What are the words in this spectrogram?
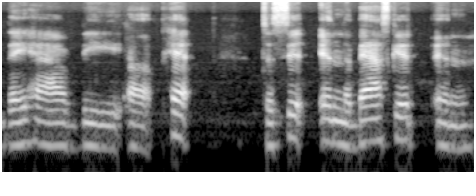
they have the uh, pet to sit in the basket and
